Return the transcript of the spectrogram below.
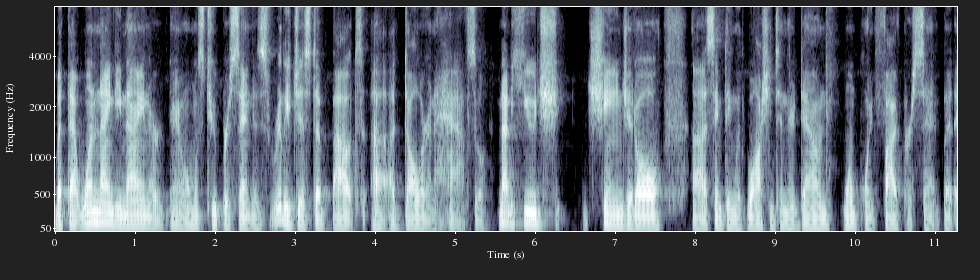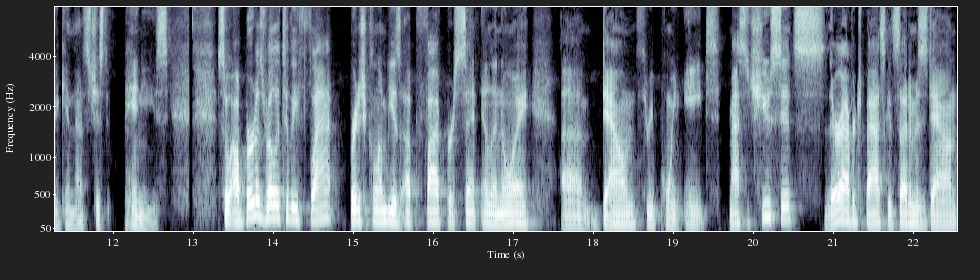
but that 199 or you know almost two percent is really just about uh, a dollar and a half. So not a huge change at all. Uh, same thing with Washington; they're down 1.5 percent, but again, that's just pennies. So Alberta's relatively flat. British Columbia is up five percent. Illinois um, down 3.8. Massachusetts, their average basket item is down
